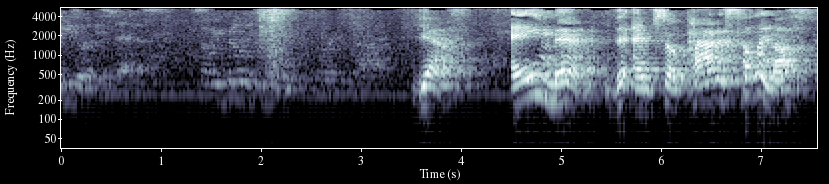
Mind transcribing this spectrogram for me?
easily beset. So we really do need the word of God. Yes. Amen. And so Pat is telling us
